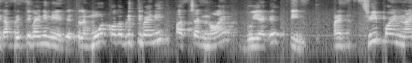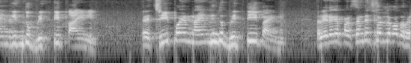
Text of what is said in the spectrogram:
এটা বৃত্তি পায়নি মেয়েদের। তাহলে মোট কত বৃত্তি পায়নি? পাঁচ, চার, নয়, দুই, একে তিন। মানে থ্রি পয়েন্ট নাইন কিন্তু বৃত্তি পায়নি। থ্রি পয়েন্ট নাইন কিন্তু বৃত্তিই পায়নি। তাহলে এটাকে পার্সেন্টেজ করলে কত হবে?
